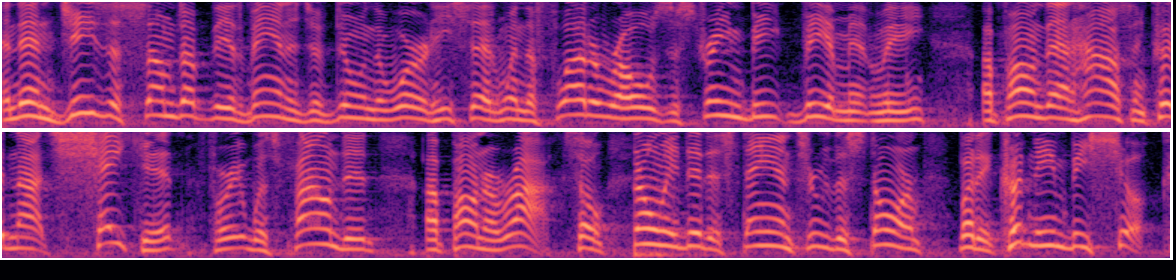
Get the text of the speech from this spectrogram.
And then Jesus summed up the advantage of doing the word. He said, When the flood arose, the stream beat vehemently upon that house and could not shake it, for it was founded upon a rock. So not only did it stand through the storm, but it couldn't even be shook,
